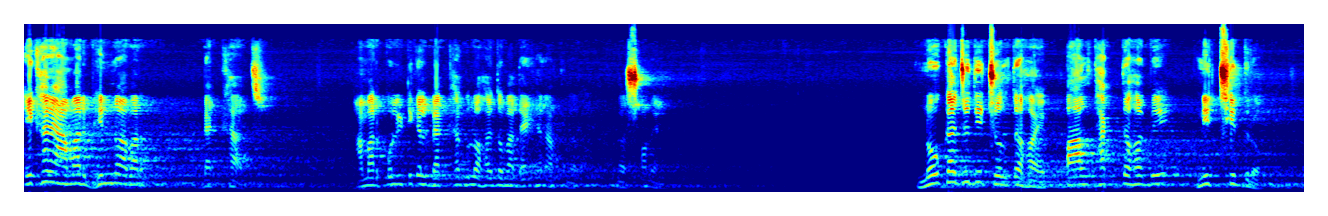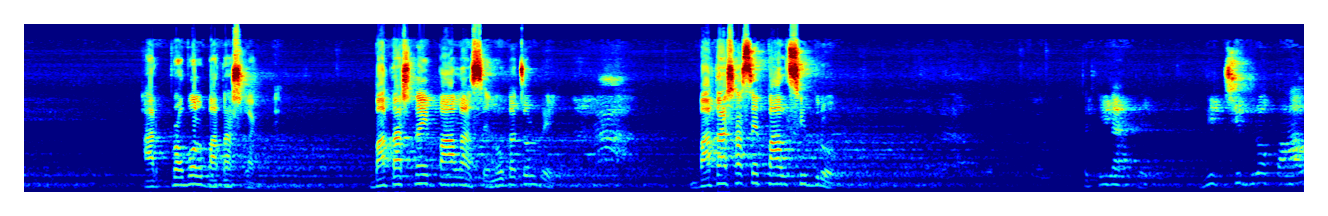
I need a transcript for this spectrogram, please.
এখানে আমার ভিন্ন আবার ব্যাখ্যা আছে। আমার পলিটিক্যাল ব্যাখ্যাগুলো হয়তো বা দেখেন আপনারা বা শোনেন। নৌকা যদি চলতে হয়, পাল থাকতে হবে নিচ্ছিদ্র আর প্রবল বাতাস লাগবে। বাতাস নাই, পাল আছে, নৌকা চলবে? বাতাস আছে, পাল ছিদ্র। তো কি লাগবে নিচ্ছিদ্র পাল,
